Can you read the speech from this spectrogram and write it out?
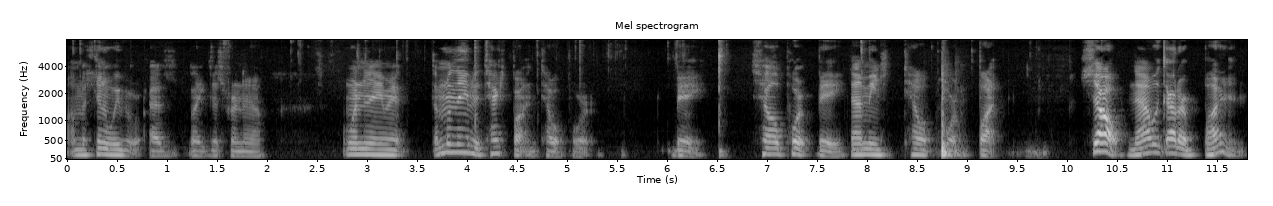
I'm just gonna leave it as like this for now I'm gonna name it. I'm gonna name the text button teleport B. Teleport B. That means teleport button. So now we got our button.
